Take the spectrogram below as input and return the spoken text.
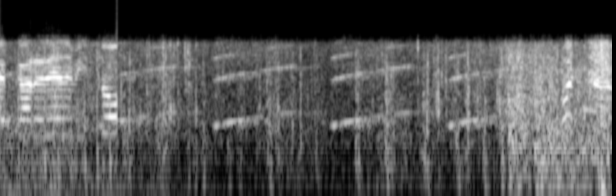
I've got an enemy soldier. What the?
